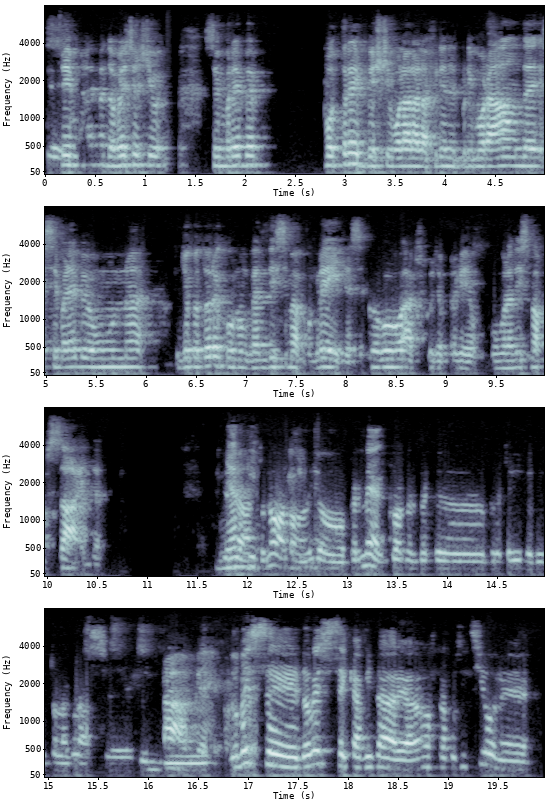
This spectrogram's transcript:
sembrerebbe, dovesse scivolare, sembrerebbe, potrebbe scivolare alla fine del primo round e sembrerebbe un giocatore con un grandissimo upgrade, ah, scusa, perché un grandissimo upside. Esatto, no, no, io, per me è il cornerback preferito di tutta la classe. Quindi ah, okay. dovesse, dovesse capitare alla nostra posizione,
